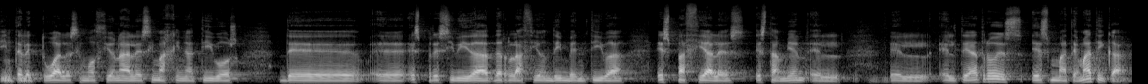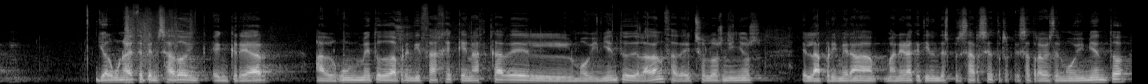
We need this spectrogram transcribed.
intelectuales, emocionales, imaginativos, de eh, expresividad, de relación, de inventiva, espaciales. Es también el, el, teatro es, es, matemática. Yo alguna vez he pensado en, en crear algún método de aprendizaje que nazca del movimiento y de la danza. De hecho, los niños la primera manera que tienen de expresarse es a través del movimiento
